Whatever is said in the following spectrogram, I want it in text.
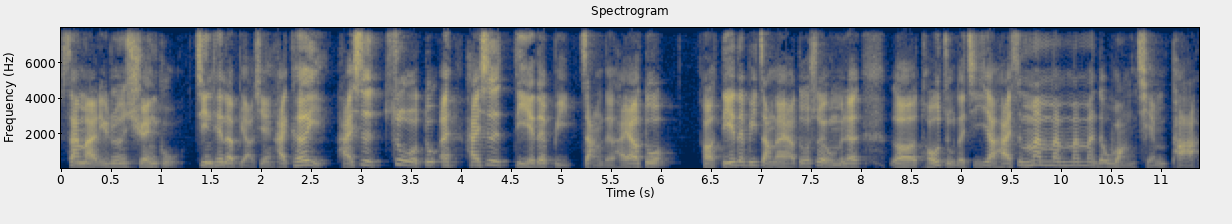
三百理论选股，今天的表现还可以，还是做多，哎，还是跌的比涨的还要多。好，跌的比涨的还要多，所以我们的呃头组的绩效还是慢慢慢慢的往前爬，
